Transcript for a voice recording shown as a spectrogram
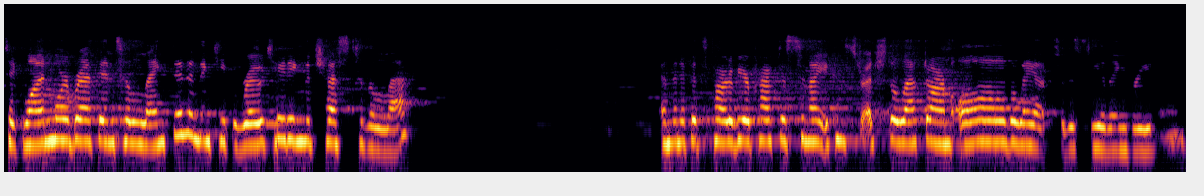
Take one more breath in to lengthen and then keep rotating the chest to the left. And then if it's part of your practice tonight, you can stretch the left arm all the way up to the ceiling, breathe in.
